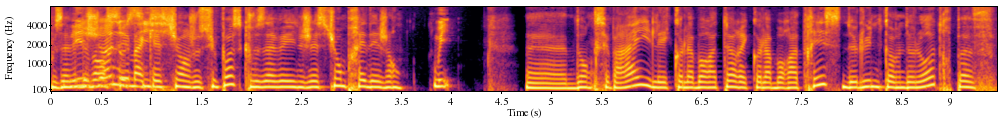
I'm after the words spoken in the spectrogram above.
Vous avez devancé ma question. Je suppose que vous avez une gestion près des gens. Oui. Euh, donc c'est pareil, les collaborateurs et collaboratrices, de l'une comme de l'autre, peuvent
